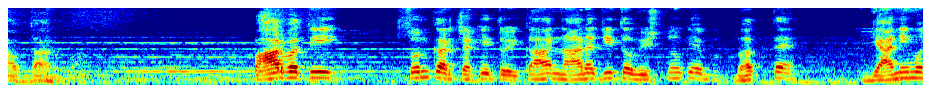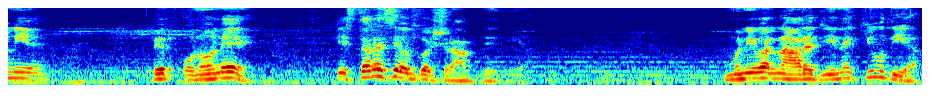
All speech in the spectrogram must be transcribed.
अवतार हुआ। पार्वती सुनकर चकित हुई, कहा, नारद जी तो विष्णु के भक्त हैं, ज्ञानी मुनि है। फिर उन्होंने किस तरह से उनको श्राप दे दिया? मुनिवर नारद जी ने क्यों दिया?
